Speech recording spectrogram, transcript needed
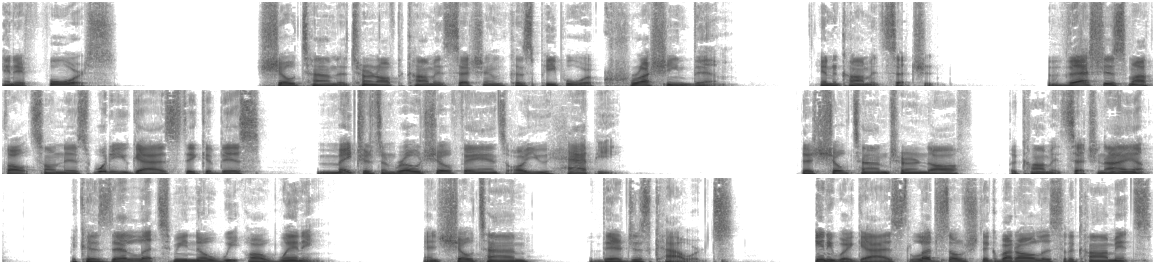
and it forced Showtime to turn off the comment section because people were crushing them in the comment section. That's just my thoughts on this. What do you guys think of this? Matrix and Roadshow fans, are you happy that Showtime turned off the comment section? I am, because that lets me know we are winning. And Showtime, they're just cowards. Anyway, guys, let us know what you think about all this in the comments.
